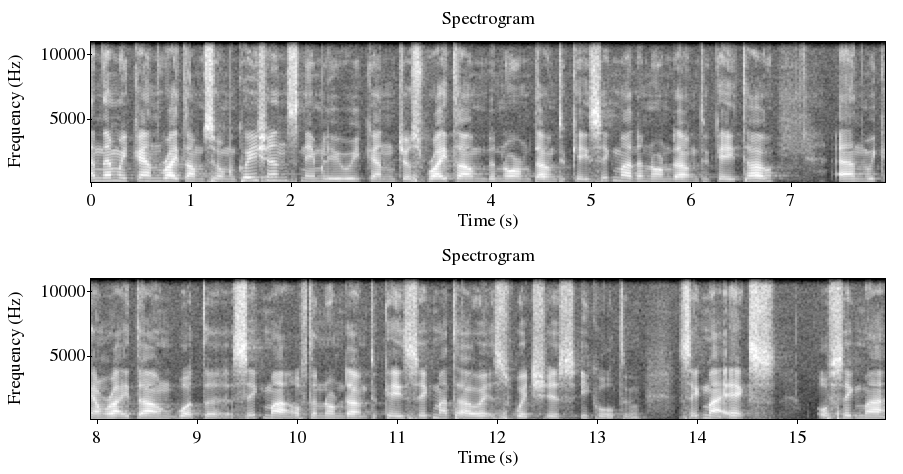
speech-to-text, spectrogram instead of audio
And then we can write down some equations, namely we can just write down the norm down to k sigma, the norm down to k tau, and we can write down what the sigma of the norm down to k sigma tau is, which is equal to sigma x of sigma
